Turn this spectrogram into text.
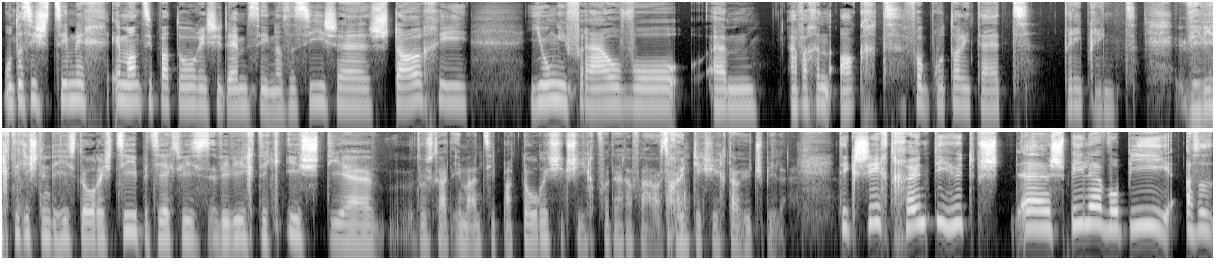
Und das ist ziemlich emanzipatorisch in dem Sinn. Also sie ist eine starke junge Frau, die ähm, einfach einen Akt von Brutalität reinbringt. Wie wichtig ist denn die historische Zeit, beziehungsweise wie wichtig ist die, du hast gesagt, emanzipatorische Geschichte von dieser Frau? Also könnte die Geschichte auch heute spielen? Die Geschichte könnte heute äh, spielen, wobei, also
